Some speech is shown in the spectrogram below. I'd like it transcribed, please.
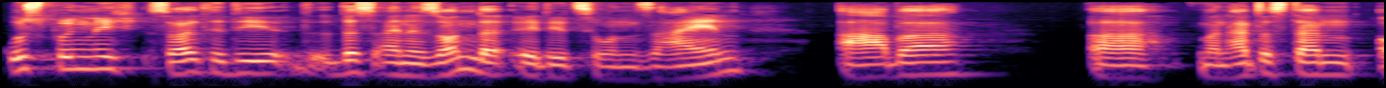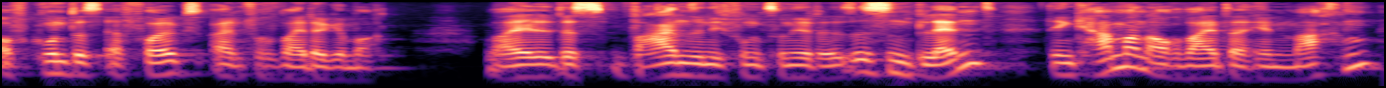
Ursprünglich sollte die, das eine Sonderedition sein, aber äh, man hat es dann aufgrund des Erfolgs einfach weitergemacht. weil das wahnsinnig funktioniert. Es ist ein Blend, den kann man auch weiterhin machen.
